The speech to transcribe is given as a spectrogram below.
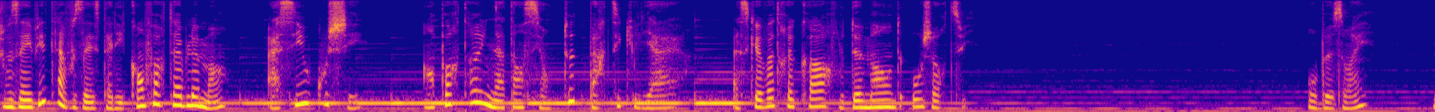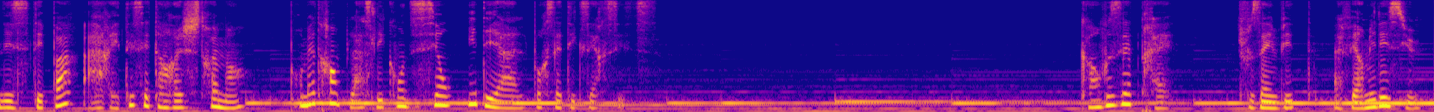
Je vous invite à vous installer confortablement, assis ou couché, en portant une attention toute particulière à ce que votre corps vous demande aujourd'hui. Au besoin, n'hésitez pas à arrêter cet enregistrement pour mettre en place les conditions idéales pour cet exercice. Quand vous êtes prêt, je vous invite à fermer les yeux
